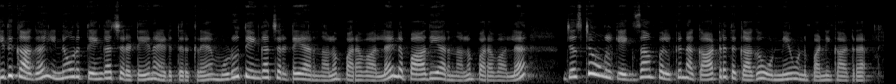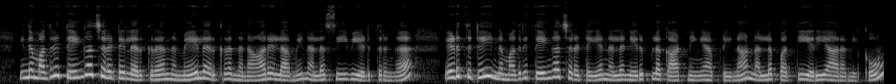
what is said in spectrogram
இதுக்காக இன்னொரு தேங்காய் சிரட்டையை நான் எடுத்திருக்கிறேன். முழு தேங்காய் சிரட்டையாக இருந்தாலும் பரவாயில்ல இல்லை பாதியாக இருந்தாலும் பரவாயில்ல. ஜஸ்ட்டு உங்களுக்கு எக்ஸாம்பிளுக்கு நான் காட்டுறதுக்காக ஒன்றே ஒன்று பண்ணி காட்டுறேன். இந்த மாதிரி தேங்காய் சிரட்டையில் இருக்கிற அந்த மேலே இருக்கிற அந்த நார் எல்லாமே நல்லா சீவி எடுத்துருங்க. எடுத்துகிட்டு இந்த மாதிரி தேங்காய் சிரட்டையை நல்லா நெருப்பில் காட்டினீங்க அப்படின்னா நல்லா பற்றி எரிய ஆரம்பிக்கும்.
